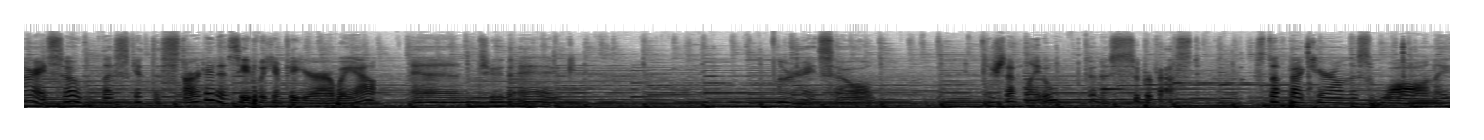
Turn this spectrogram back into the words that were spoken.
Alright, so let's get this started and see if we can figure our way out and to the egg. Alright, so there's definitely, oh goodness, super fast. Stuff back here on this wall and they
